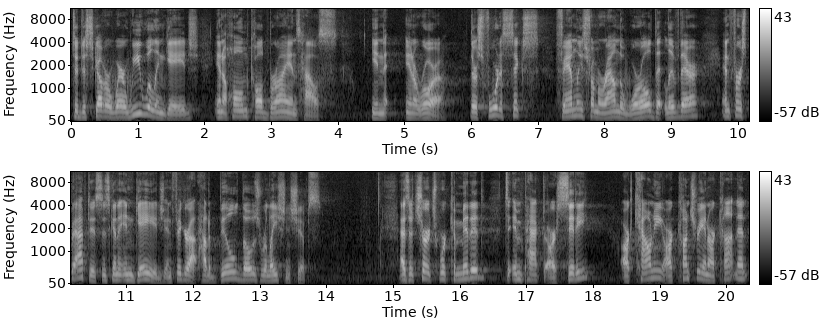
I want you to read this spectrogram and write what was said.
to discover where we will engage in a home called Brian's House in, in Aurora. There's four to six families from around the world that live there, and First Baptist is going to engage and figure out how to build those relationships. As a church, we're committed to impact our city, our county, our country, and our continent,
